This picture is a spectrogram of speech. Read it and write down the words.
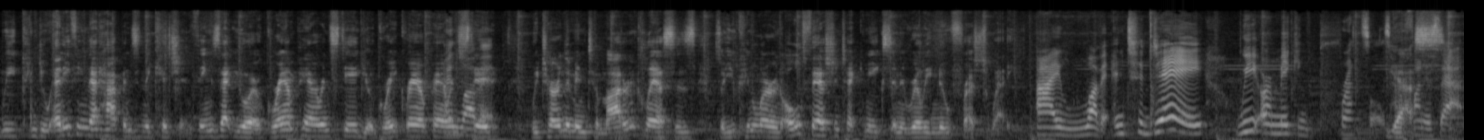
We can do anything that happens in the kitchen, things that your grandparents did, your great grandparents I love did. it. We turn them into modern classes so you can learn old fashioned techniques in a really new, fresh way. I love it. And today we are making pretzels. Yes. How fun is that?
